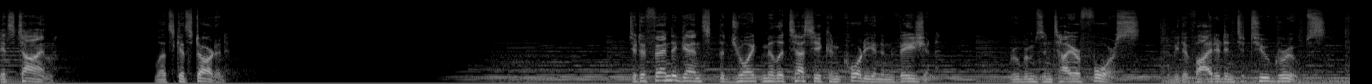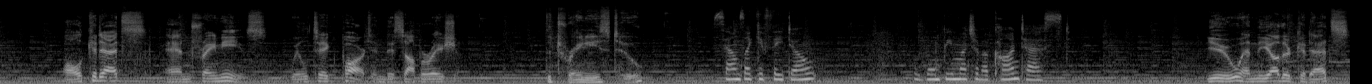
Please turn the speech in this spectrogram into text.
It's time. Let's get started. To defend against the joint Militesi Concordian invasion, Rubim's entire force will be divided into two groups. All cadets and trainees will take part in this operation. The trainees too? Sounds like if they don't, it won't be much of a contest. You and the other cadets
